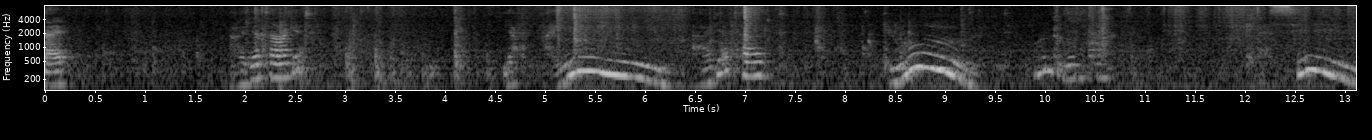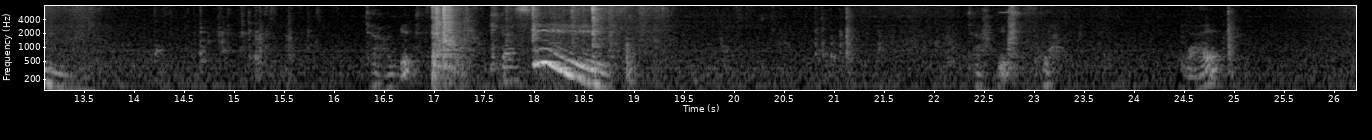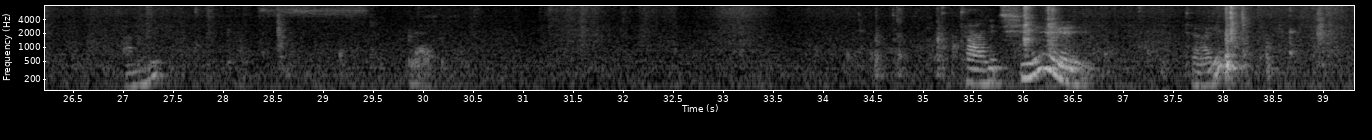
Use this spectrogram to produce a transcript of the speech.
bleib. Alia Target. Ja, fein. Alia Target. Gut. Und runter. Klasse. Target. Klasse. Target. Ja. Bleib. Ami. Bleib.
